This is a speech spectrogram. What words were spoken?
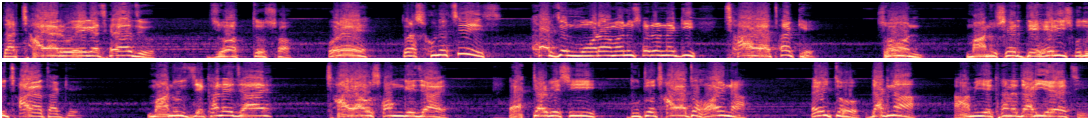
তার ছায়া রয়ে গেছে আজও। যত ওরে তোরা শুনেছিস? একজন মরা মানুষেরও নাকি ছায়া থাকে। শোন মানুষের দেহেরই শুধু ছায়া থাকে। মানুষ যেখানে যায় ছায়াও সঙ্গে যায়। একটার বেশি দুটো ছায়া তো হয় না। এই তো, দেখ না, আমি এখানে দাঁড়িয়ে আছি।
